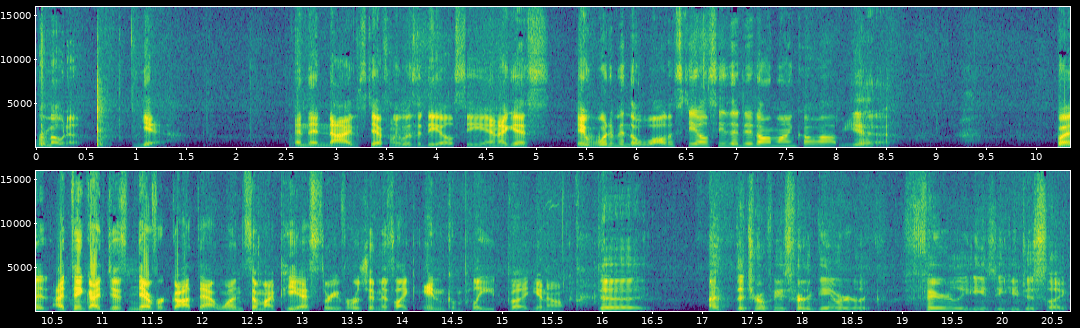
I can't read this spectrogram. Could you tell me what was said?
Ramona. yeah, and then Knives definitely was a DLC, and I guess it would have been the Wallace DLC that did online co-op. yeah. But I think I just never got that one, so my PS3 version is like incomplete. But you know, The I, the trophies for the game are like fairly easy. You just like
